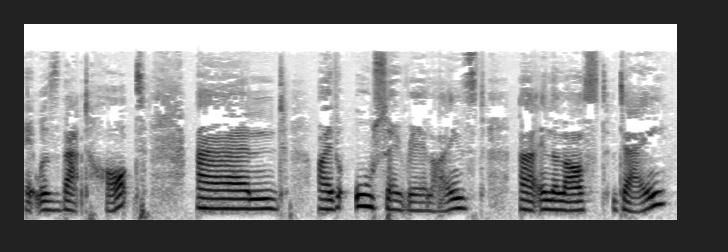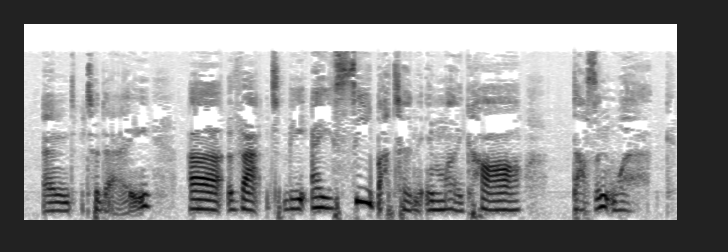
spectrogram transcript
It was that hot, and I've also realised uh, in the last day and today uh, that the AC button in my car doesn't work.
